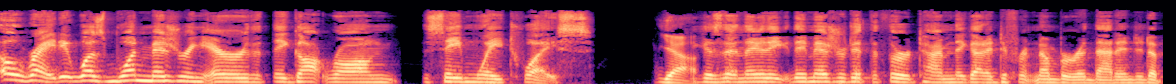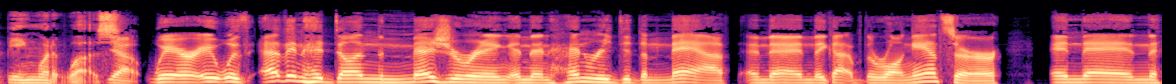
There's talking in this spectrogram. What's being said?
Oh, right. It was one measuring error that they got wrong the same way twice. Yeah. because then they, they they measured it the third time, they got a different number, and that ended up being what it was. Yeah, where it was Evan had done the measuring and then Henry did the math and then they got the wrong answer and then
